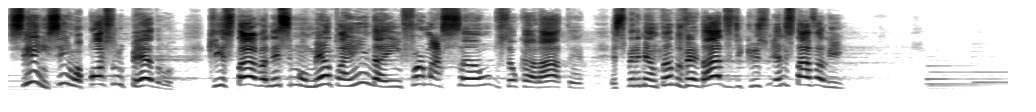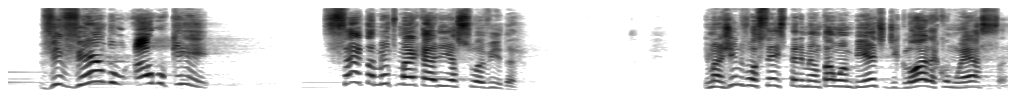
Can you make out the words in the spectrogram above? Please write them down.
sim, sim, o apóstolo Pedro, que estava nesse momento ainda em formação do seu caráter, experimentando verdades de Cristo, ele estava ali, vivendo algo que certamente marcaria a sua vida. Imagine você experimentar um ambiente de glória como essa.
